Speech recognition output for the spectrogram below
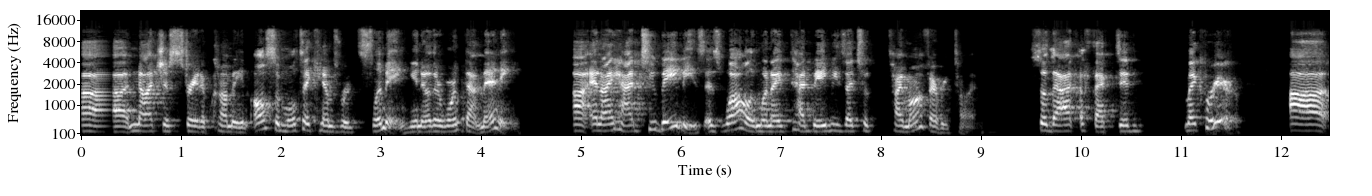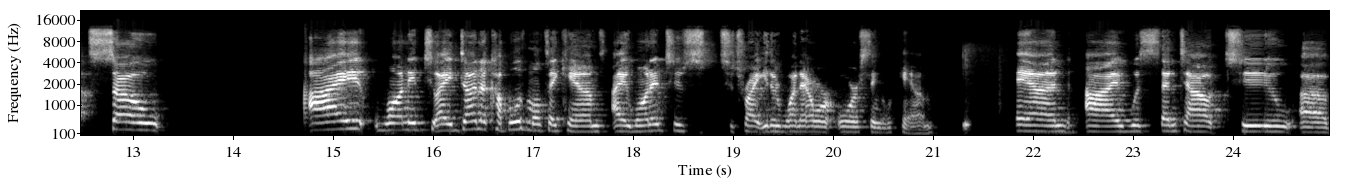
uh, not just straight up comedy. And also, multicams were slimming, you know, there weren't that many. Uh, and I had two babies as well. And when I had babies, I took time off every time. So that affected my career. Uh, so I wanted to, I had done a couple of multicams. I wanted to, to try either one hour or single cam. And I was sent out to, uh,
